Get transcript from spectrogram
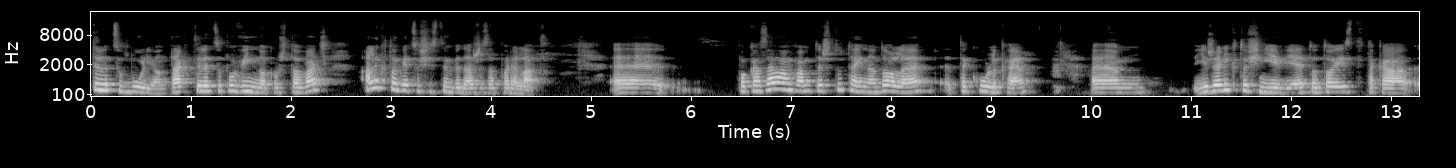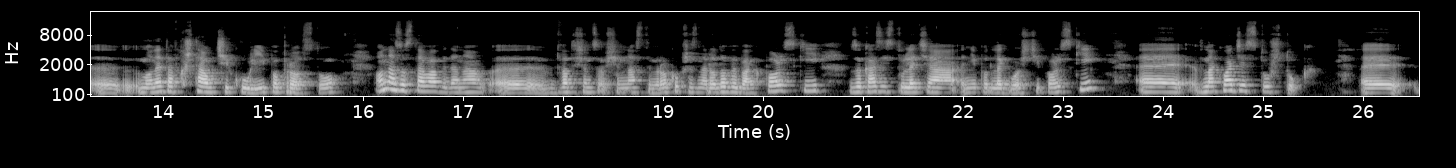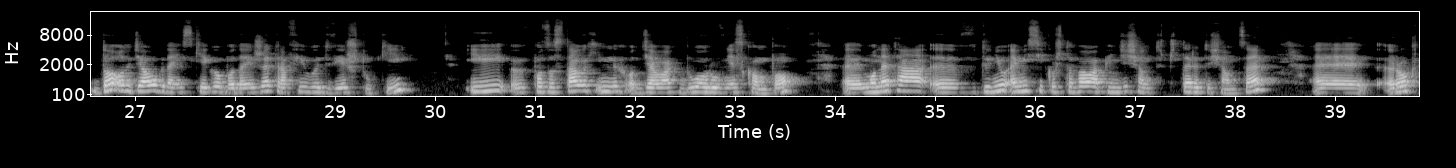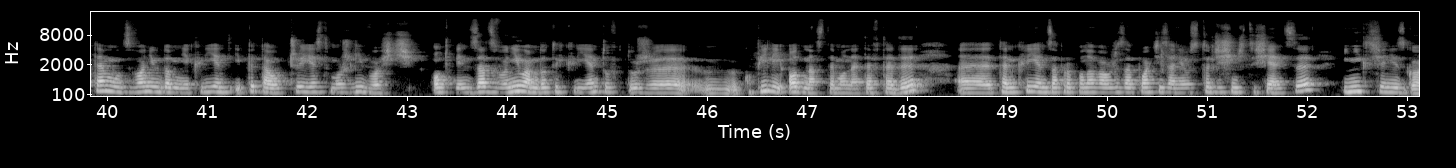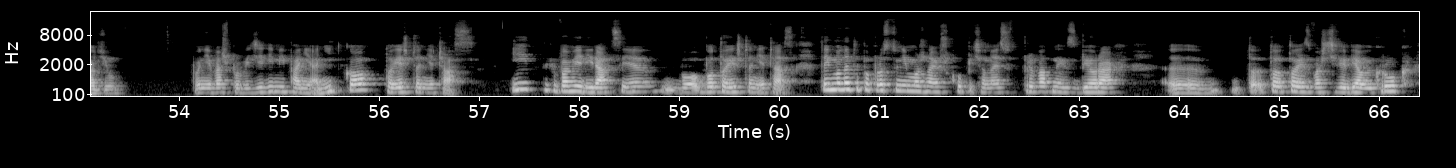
tyle co bulion, tak? Tyle co powinno kosztować, ale kto wie, co się z tym wydarzy za parę lat. Pokazałam Wam też tutaj na dole tę kulkę. Jeżeli ktoś nie wie, to to jest taka moneta w kształcie kuli po prostu. Ona została wydana e, w 2018 roku przez Narodowy Bank Polski z okazji stulecia niepodległości Polski e, w nakładzie 100 sztuk. Do oddziału gdańskiego bodajże trafiły dwie sztuki i w pozostałych innych oddziałach było równie skąpo. Moneta w dniu emisji kosztowała 54 tysiące. Rok temu dzwonił do mnie klient i pytał, czy jest możliwość od, więc zadzwoniłam do tych klientów, którzy mm, kupili od nas tę monetę wtedy. E, ten klient zaproponował, że zapłaci za nią 110 tysięcy i nikt się nie zgodził, ponieważ powiedzieli mi, pani Anitko, to jeszcze nie czas. I chyba mieli rację, bo, bo to jeszcze nie czas. Tej monety po prostu nie można już kupić. Ona jest w prywatnych zbiorach To, to, to jest właściwie biały kruk.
